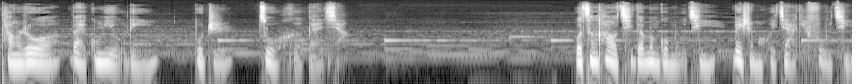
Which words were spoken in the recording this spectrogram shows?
倘若外公有灵，不知作何感想？我曾好奇地问过母亲为什么会嫁给父亲，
